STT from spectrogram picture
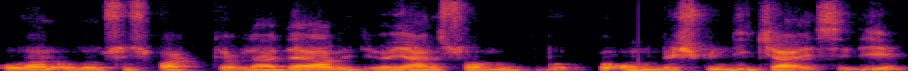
olan olumsuz faktörler devam ediyor. Yani son bu bu 15 gün hikayesi diyeyim.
